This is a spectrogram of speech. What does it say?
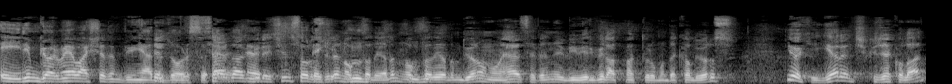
eğilim görmeye başladım dünyada Peki, doğrusu. Serdar Evet, evet. Güleç'in sorusuyla Peki. noktalayalım. Noktalayalım diyorum ama her seferinde bir virgül atmak durumunda kalıyoruz. Diyor ki yarın çıkacak olan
